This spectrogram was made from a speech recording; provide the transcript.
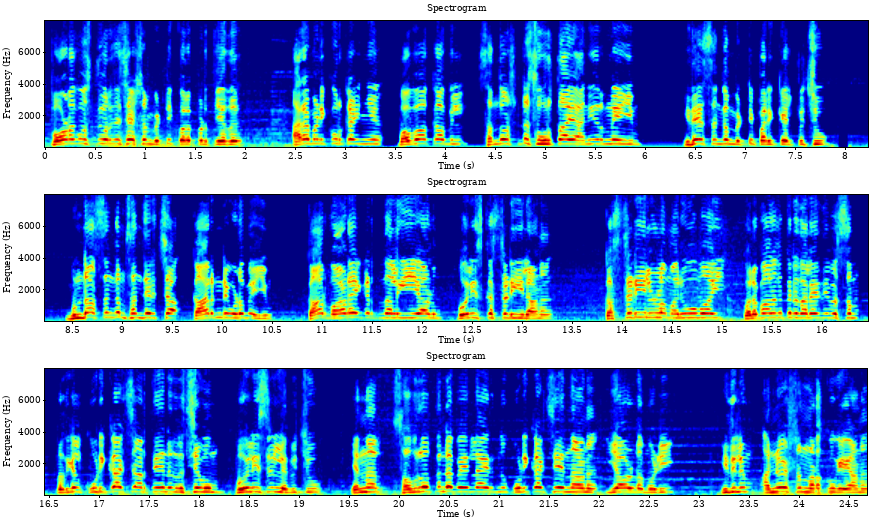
സ്ഫോടക വസ്തു എറിഞ്ഞ ശേഷം വെട്ടിക്കൊലപ്പെടുത്തിയത്. അരമണിക്കൂർ കഴിഞ്ഞ് വവ്വാക്കാവിൽ സന്തോഷിന്റെ സുഹൃത്തായ അനീറിനെയും ഇതേ സംഘം വെട്ടിപ്പരിക്കേൽപ്പിച്ചു. ഗുണ്ടാ സംഘം സഞ്ചരിച്ച കാറിന്റെ ഉടമയും കാർ വാടകയ്ക്കെടുത്ത് നൽകിയയാളും പോലീസ് കസ്റ്റഡിയിലാണ്. കസ്റ്റഡിയിലുള്ള മനുവുമായി കൊലപാതകത്തിന്റെ തലേ ദിവസം പ്രതികൾ കൂടിക്കാഴ്ച നടത്തിയതിന്റെ ദൃശ്യവും പോലീസിന് ലഭിച്ചു. എന്നാൽ സൗഹൃദത്തിന്റെ പേരിലായിരുന്നു കൂടിക്കാഴ്ചയെന്നാണ് ഇയാളുടെ മൊഴി. ഇതിലും അന്വേഷണം നടക്കുകയാണ്.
